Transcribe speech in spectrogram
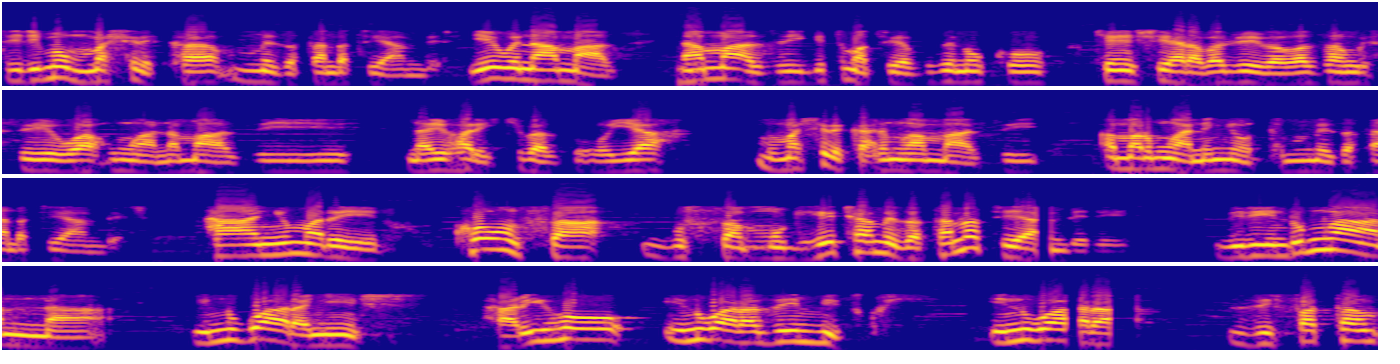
zirimo mu mashereka mu mezi atandatu ya mbere. Yewe n'amazi. N'amazi igituma tuyavuze ni uko kenshi hari ababyeyi babaza ngo ese waha umwana amazi na yo hari ikibazo. Oya mu mashereka harimo amazi amara umwana inyota mu mezi atandatu ya mbere. Hanyuma rero konsa gusa mu gihe cy'amezi atandatu ya mbere birinda umwana indwara nyinshi. Hariho indwara z'impiswi indwara zifata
